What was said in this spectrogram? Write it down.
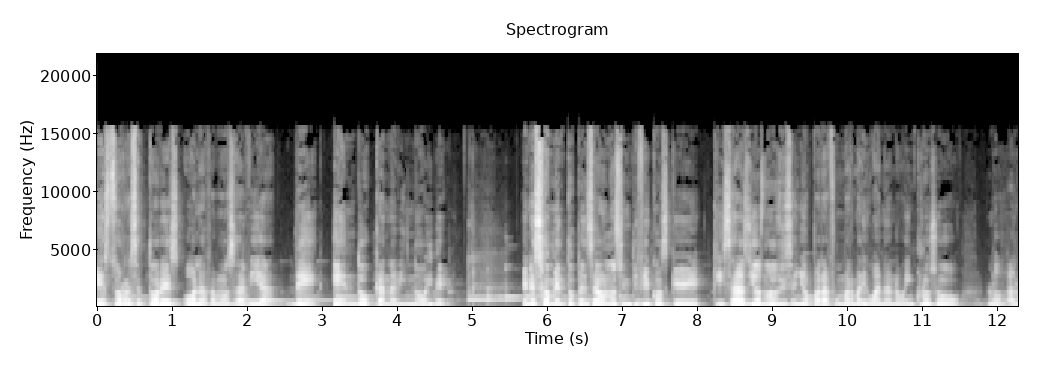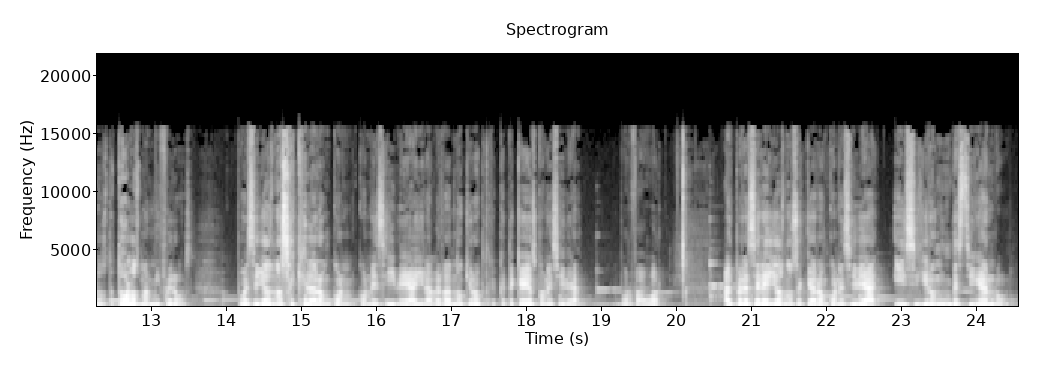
estos receptores o la famosa vía de endocannabinoide. En ese momento pensaron los científicos que quizás Dios nos diseñó para fumar marihuana, ¿no? Incluso a, todos los mamíferos. Pues ellos no se quedaron con, con esa idea y la verdad no quiero que, que te quedes con esa idea, por favor. Al parecer ellos no se quedaron con esa idea y siguieron investigando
